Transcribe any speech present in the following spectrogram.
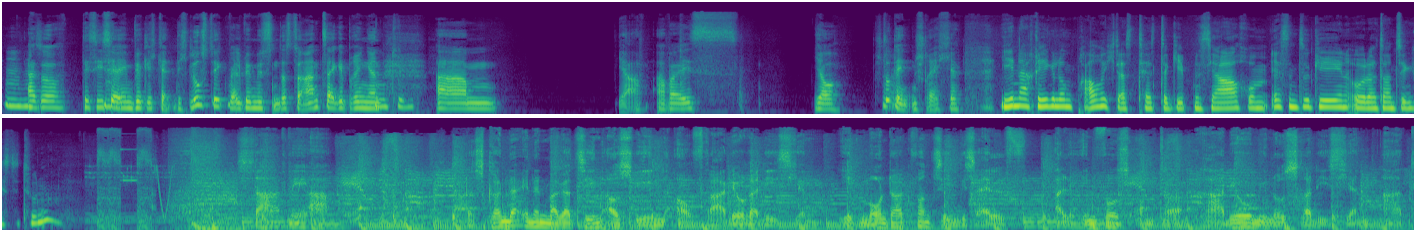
Mhm. Also das ist mhm. ja in Wirklichkeit nicht lustig, weil wir müssen das zur Anzeige bringen. Ähm, ja, aber es, ja, Studentenstreiche. Je nach Regelung brauche ich das Testergebnis ja auch, um essen zu gehen oder sonstiges zu tun. Start me up das Gründerinnenmagazin aus Wien auf Radio Radieschen. Jeden Montag von 10 bis 11. Alle Infos unter radio-radieschen.at.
